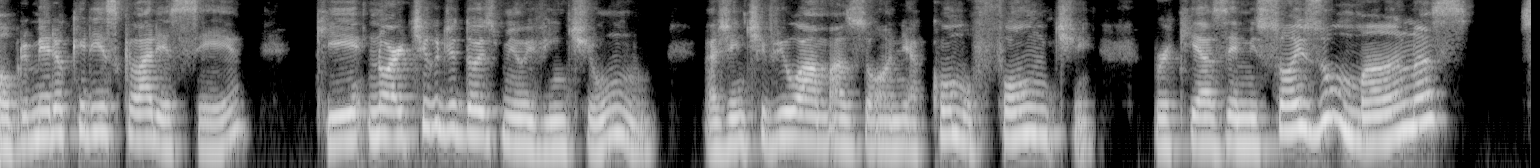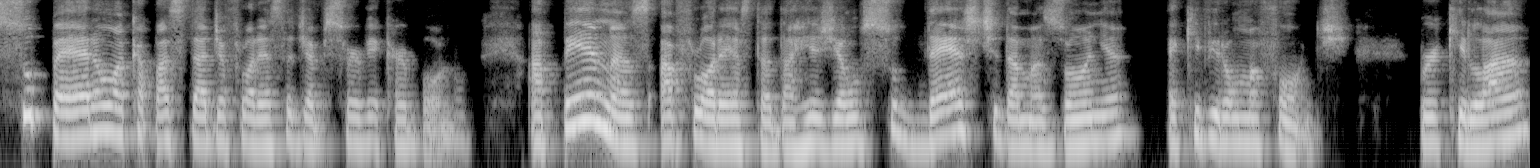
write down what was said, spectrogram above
Bom, primeiro eu queria esclarecer que no artigo de 2021 a gente viu a Amazônia como fonte porque as emissões humanas superam a capacidade da floresta de absorver carbono. Apenas a floresta da região sudeste da Amazônia é que virou uma fonte, porque lá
